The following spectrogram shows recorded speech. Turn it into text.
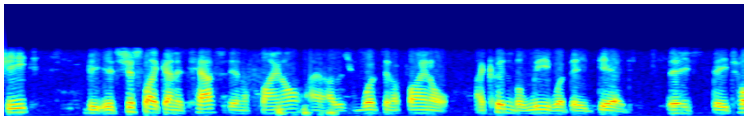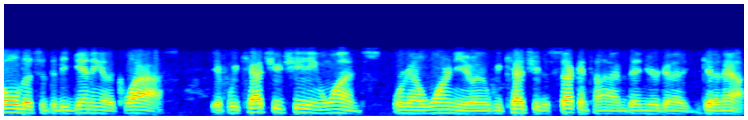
cheat. It's just like on a test in a final. I, I was once in a final. I couldn't believe what they did. They they told us at the beginning of the class, if we catch you cheating once, we're going to warn you, and if we catch you the second time, then you're going to get an F.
